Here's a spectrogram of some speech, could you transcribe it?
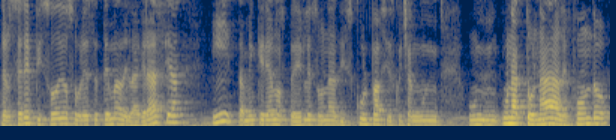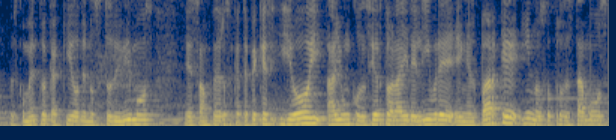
tercer episodio sobre este tema de la gracia y también queríamos pedirles una disculpa si escuchan una tonada de fondo. Les comento que aquí donde nosotros vivimos es San Pedro Zacatepeques y hoy hay un concierto al aire libre en el parque y nosotros estamos...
